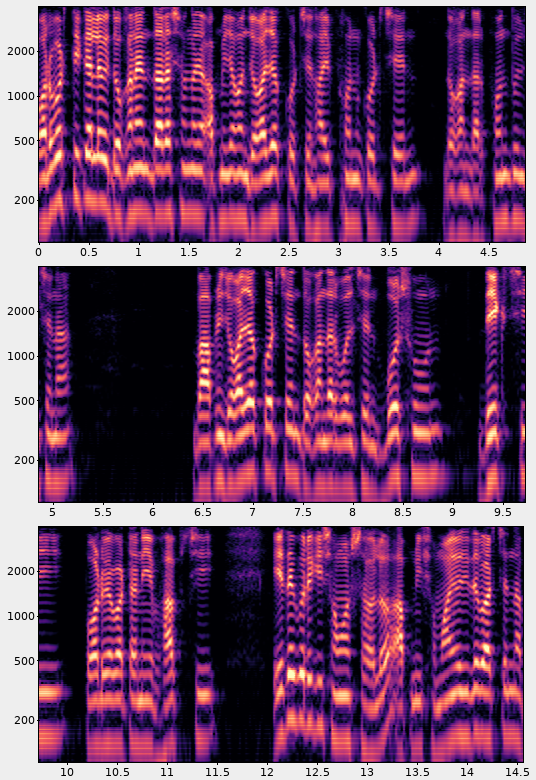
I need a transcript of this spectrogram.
পরবর্তীকালে ওই দোকানের দ্বারার সঙ্গে আপনি যখন যোগাযোগ করছেন, হয় ফোন করছেন, দোকানদার ফোন তুলছে না বা আপনি যোগাযোগ করছেন, দোকানদার বলছেন, বসুন, দেখছি, পর ব্যাপারটা নিয়ে ভাবছি। এতে করে কি সমস্যা হলো? আপনি সময়ও দিতে পারছেন না,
